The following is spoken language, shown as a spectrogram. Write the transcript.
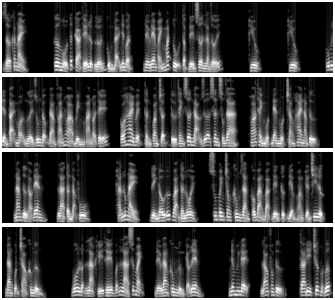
Giờ khắc này, cơ hồ tất cả thế lực lớn cùng đại nhân vật, đều đem ánh mắt tụ tập đến sơn lam giới. Hiu hiu cũng liền tại mọi người rung động đàm phán hòa bình mà nói thế, có hai vệ thần quang trận từ thành sơn đạo giữa sân sông ra hóa thành một đen một trắng hai nam tử. Nam tử áo đen là tần đạo phu. Hắn lúc này, đỉnh đầu ước vạn thần lôi, xung quanh trong không gian có bảng bạc đến cực điểm hoàng tuyển chi lực, đang cuộn trào không ngừng. Vô luận là khí thế vẫn là sức mạnh, đều đang không ngừng kéo lên. Nhân minh đệ lao phong tử, ta đi trước một bước.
